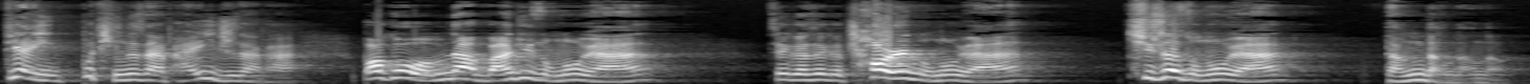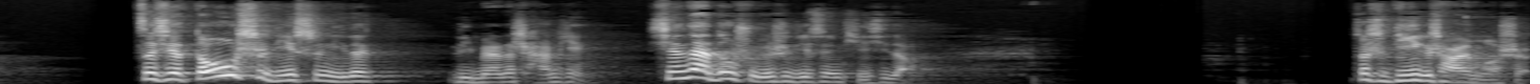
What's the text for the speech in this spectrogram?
电影不停的在拍，一直在拍，包括我们的《玩具总动员》，这个这个《超人总动员》。汽车总动员等等等等，这些都是迪士尼的里面的产品，现在都属于是迪士尼体系的。这是第一个商业模式，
